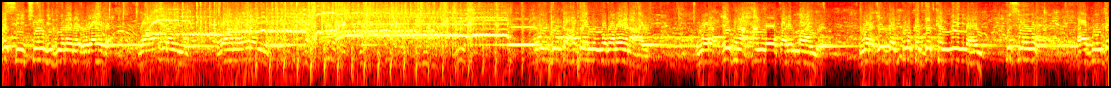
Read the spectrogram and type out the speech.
ma sii joogi doonaana ogaada. Waa inaynu waana inaynu dhulka haddaynu wada leenahay war cidna xan loo qarin maayo. War cidda dhulka dadkan leeyahay ku soo aad muddo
